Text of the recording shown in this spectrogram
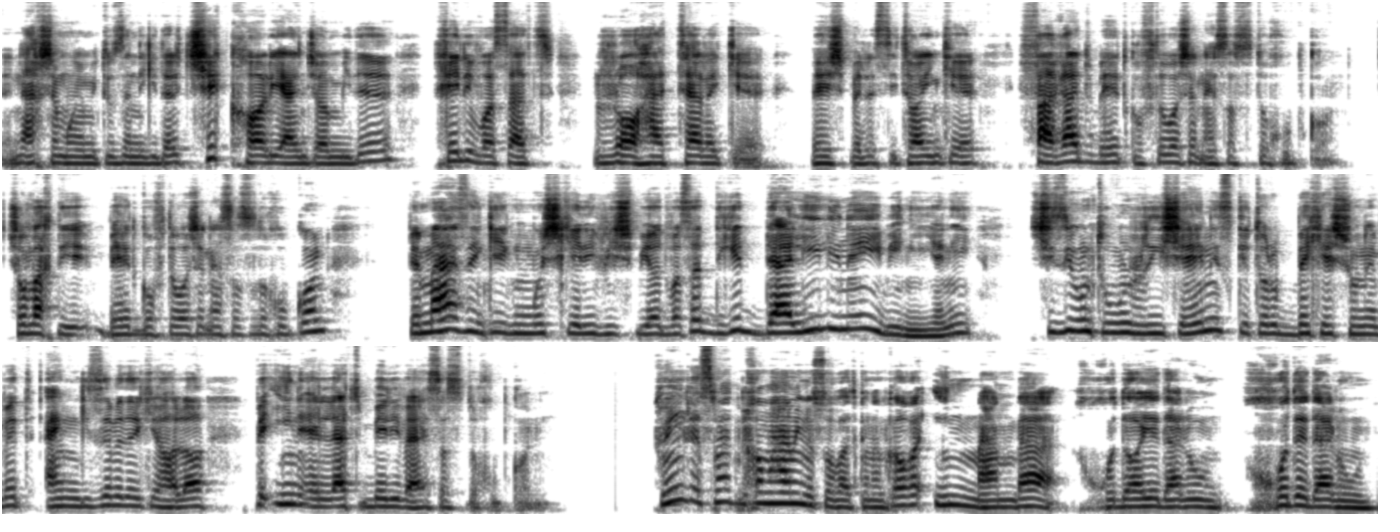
نقش مهمی تو زندگی داره چه کاری انجام میده خیلی واسط راحت تره که بهش برسی. تا اینکه فقط بهت گفته باشن احساساتو خوب کن. چون وقتی بهت گفته باشن احساساتو خوب کن به محض اینکه یک مشکلی پیش بیاد واسه دیگه دلیلی نمی‌بینی. یعنی چیزی اون تو اون ریشه نیست که تو رو بکشونه بهت انگیزه بده که حالا به این علت بری و احساساتو خوب کنی. تو این قسمت می‌خوام همین رو صحبت کنم که آقا این منبع خدای درون خود درون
